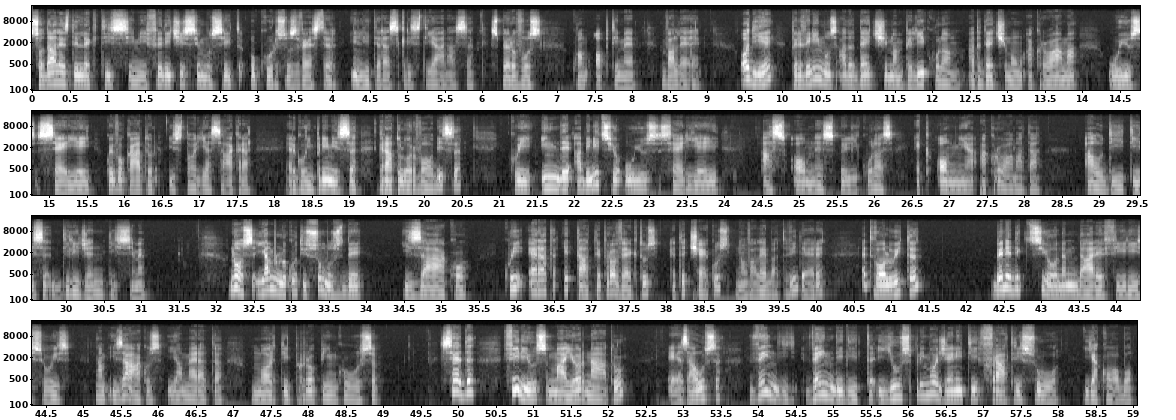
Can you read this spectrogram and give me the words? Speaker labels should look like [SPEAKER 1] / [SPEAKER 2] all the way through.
[SPEAKER 1] sodales dilectissimi felicissimus sit occursus vester in litteras Christianas. Spero vos quam optime valere. Odie pervenimus ad decimam pelliculam ad decimum acroama uius seriei quae vocatur historia sacra. Ergo in primis gratulor vobis qui inde ab initio uius seriei as omnes pelliculas ec omnia acroamata auditis diligentissime. Nos iam locuti sumus de Isaaco, qui erat etate provectus et cecus, non valebat videre, et voluit benedictionem dare filii suis, nam Isaacus iam erat morti propinquus. Sed filius maior natu, Esaus, vendi, vendidit ius primogeniti fratri suo, Iacobo.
